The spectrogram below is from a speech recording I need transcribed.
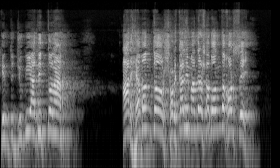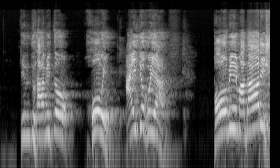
কিন্তু যোগী আদিত্যনাথ আর হেমন্ত সরকারি মাদ্রাসা বন্ধ করছে। কিন্তু আমি তো হই, আইজ হইয়া কৌমি মাদারিস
